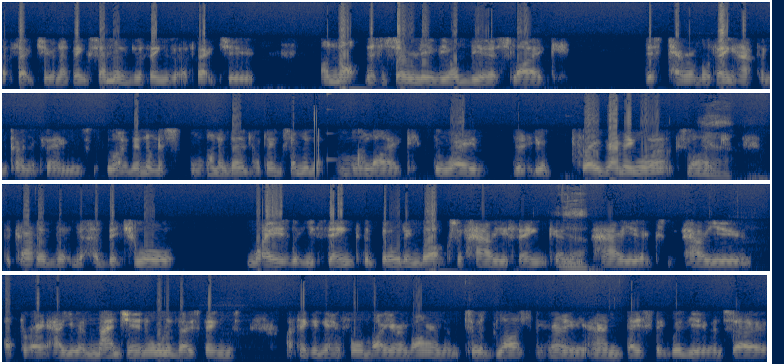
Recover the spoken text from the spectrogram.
of affect you, and I think some of the things that affect you are not necessarily the obvious, like this terrible thing happened kind of things. Like they're not necessarily one event. I think some of them are more like the way that your programming works, like yeah the kind of the, the habitual ways that you think, the building blocks of how you think and Yeah. how you ex- how you operate, how you imagine, all of those things. I think are getting formed by your environment to a large degree, and they stick with you. And so,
